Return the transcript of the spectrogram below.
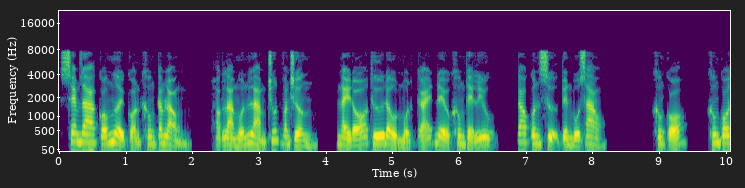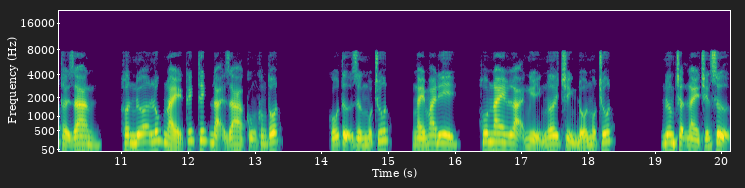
xem ra có người còn không cam lòng, hoặc là muốn làm chút văn trường, này đó thứ đầu một cái đều không thể lưu, cao quân sự tuyên bố sao. Không có, không có thời gian, hơn nữa lúc này kích thích đại gia cũng không tốt. Cố tự dừng một chút, ngày mai đi, hôm nay lại nghỉ ngơi chỉnh đốn một chút. Nương trận này chiến sự,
